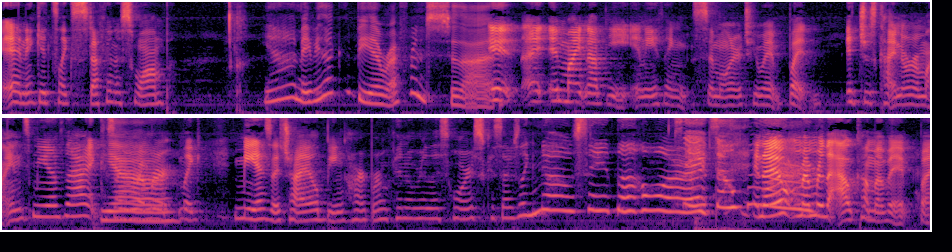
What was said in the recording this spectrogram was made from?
and it gets like stuck in a swamp? yeah, maybe that could be a reference to that. It it might not be anything similar to it, but it just kind of reminds me of that because I remember Yeah. like me as a child being heartbroken over this horse because I was like, "No, save the horse!" Save the and I don't remember the outcome of it, but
